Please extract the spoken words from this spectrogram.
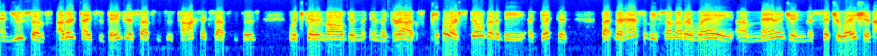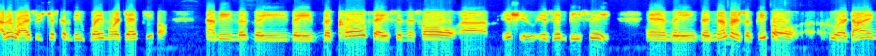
and use of other types of dangerous substances, toxic substances, which get involved in in the drugs. People are still going to be addicted but there has to be some other way of managing this situation. Otherwise, there's just going to be way more dead people. I mean, the the the the coal face in this whole um, issue is in BC, and the the numbers of people who are dying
